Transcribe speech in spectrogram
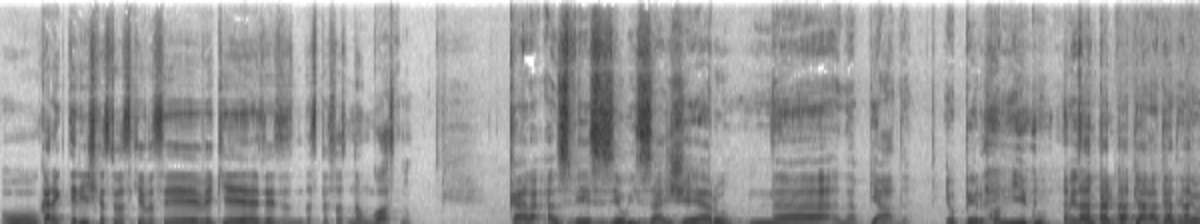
Ou características suas que você vê que às vezes as pessoas não gostam? Cara, às vezes eu exagero na, na piada. Eu perco amigo, mas não perco a piada, entendeu?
